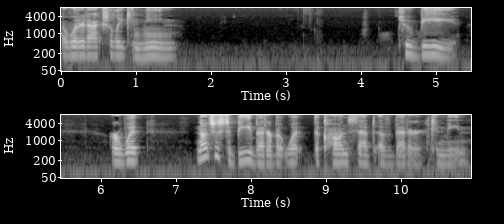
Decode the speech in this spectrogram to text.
of what it actually can mean to be or what not just to be better, but what the concept of better can mean.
